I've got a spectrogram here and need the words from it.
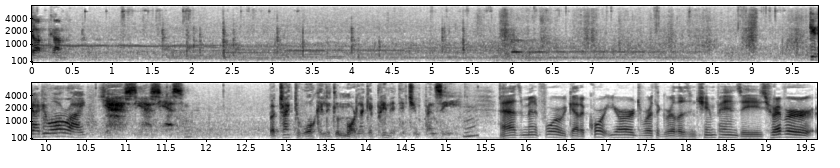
Come, come. Did I do all right? Yes, yes, yes. But try to walk a little more like a primitive chimpanzee. Hmm? As a minute four, we've got a courtyard's worth of gorillas and chimpanzees. Whoever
